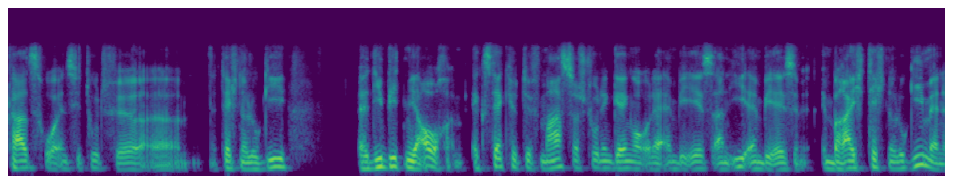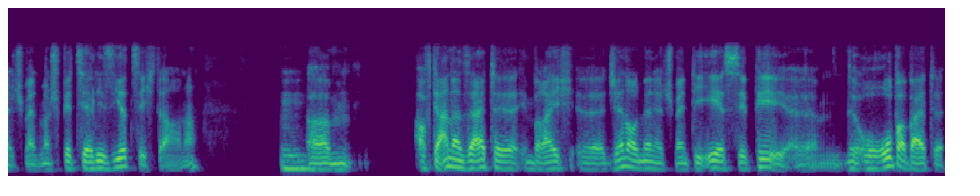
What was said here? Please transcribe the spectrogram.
Karlsruher Institut für Technologie, die bieten ja auch Executive Master Studiengänge oder MBAs an, E-MBAs im, im, Bereich Technologiemanagement. Man spezialisiert sich da. Ne? Mhm. Ähm, auf der anderen Seite im Bereich äh, General Management, die ESCP, äh, eine europaweite,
